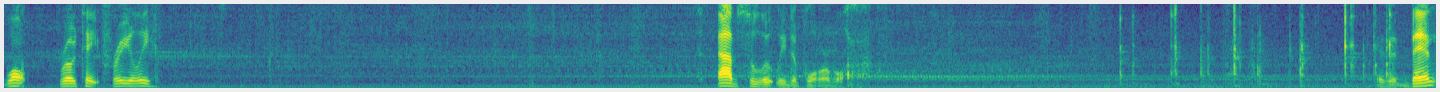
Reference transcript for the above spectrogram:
won't rotate freely. It's absolutely deplorable. Is it bent?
